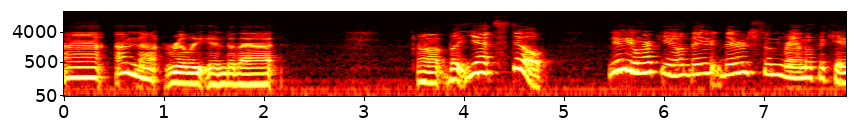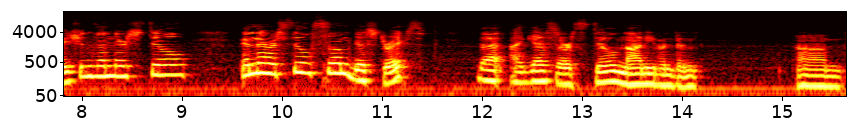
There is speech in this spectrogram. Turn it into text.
Uh, I'm not really into that. Uh, but yet, still, New York, you know, there there's some ramifications, and there's still, and there are still some districts that I guess are still not even been um,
